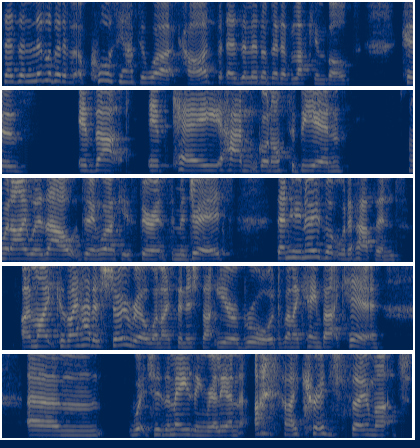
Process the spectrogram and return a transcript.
there's a little bit of, of course, you have to work hard, but there's a little bit of luck involved because if that if Kay hadn't gone off to beIN when I was out doing work experience in Madrid, then who knows what would have happened. I might because I had a show reel when I finished that year abroad when I came back here. Um, which is amazing, really. And I, I cringe so much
